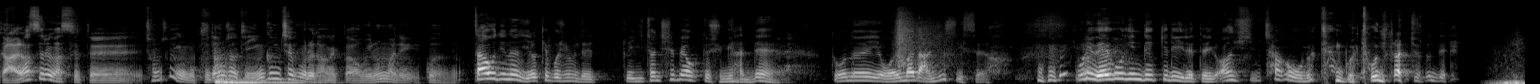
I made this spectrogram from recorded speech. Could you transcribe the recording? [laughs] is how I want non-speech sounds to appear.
그 알라스를 갔을 때 천정이 뭐 구단주한테 임금 체불을 당했다 뭐 이런 말이 있거든요. 사우디는 이렇게 보시면 돼요. 그 2,700억도 중요한데 돈을 월마다 안줄 수 있어요. [laughs] 우리 외국인들끼리 이랬다니까 아씨 차가 500대면 뭐야 돈을 안 주는데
